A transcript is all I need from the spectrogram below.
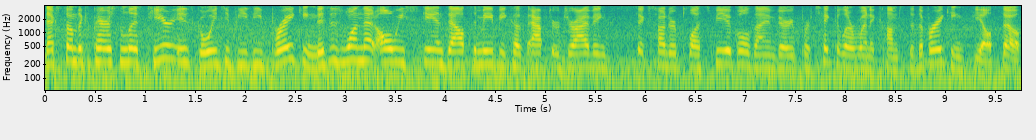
Next on the comparison list here is going to be the braking. This is one that always stands out to me because after driving 600 plus vehicles, I am very particular when it comes to the braking feel. So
